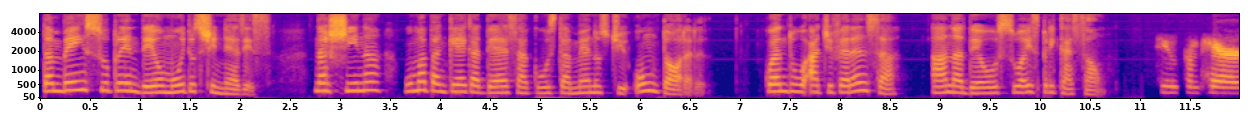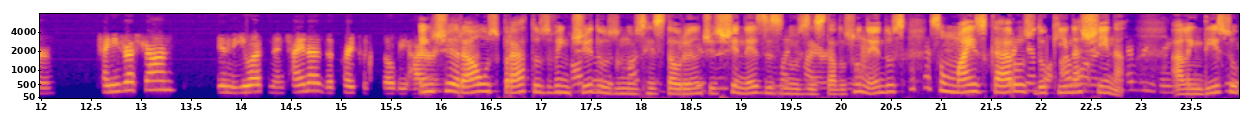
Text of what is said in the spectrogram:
também surpreendeu muitos chineses. Na China, uma panqueca dessa custa menos de um dólar. Quando a diferença, Ana deu sua explicação. To compare Chinese restaurants Em geral, os pratos vendidos nos restaurantes chineses nos Estados Unidos são mais caros do que na China. Além disso,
